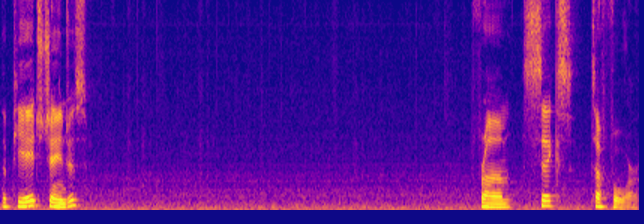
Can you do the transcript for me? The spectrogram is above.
the pH changes from 6 to 4.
